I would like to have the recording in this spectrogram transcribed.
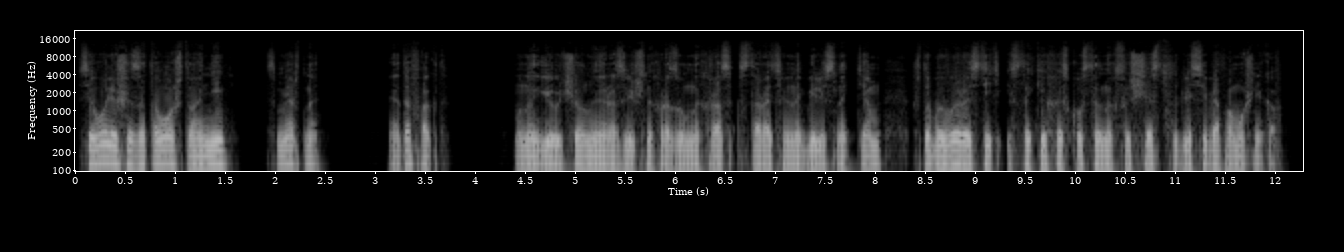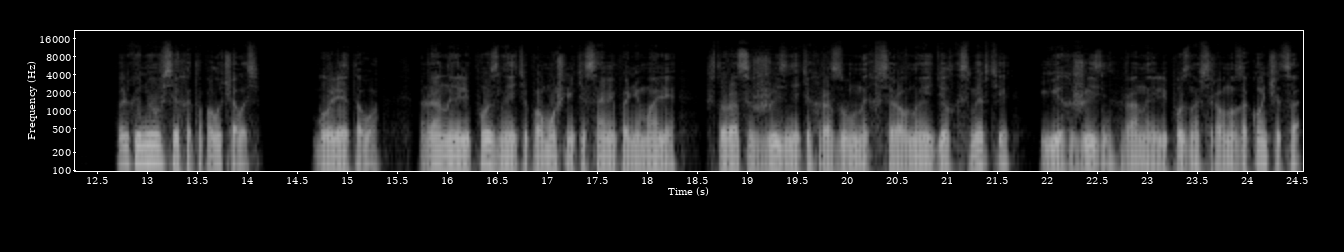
Всего лишь из-за того, что они смертны. Это факт. Многие ученые различных разумных рас старательно бились над тем, чтобы вырастить из таких искусственных существ для себя помощников. Только не у всех это получалось. Более того, рано или поздно эти помощники сами понимали, что раз жизнь этих разумных все равно идет к смерти, и их жизнь рано или поздно все равно закончится,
